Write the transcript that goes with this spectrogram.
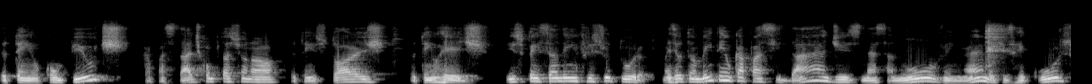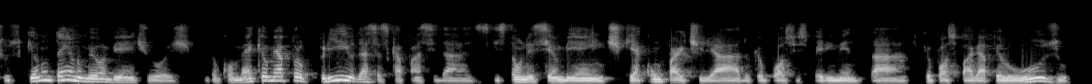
eu tenho compute, capacidade computacional, eu tenho storage, eu tenho rede. Isso pensando em infraestrutura. Mas eu também tenho capacidades nessa nuvem, né, nesses recursos, que eu não tenho no meu ambiente hoje. Então, como é que eu me aproprio dessas capacidades que estão nesse ambiente, que é compartilhado, que eu posso experimentar, que eu posso pagar pelo uso,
